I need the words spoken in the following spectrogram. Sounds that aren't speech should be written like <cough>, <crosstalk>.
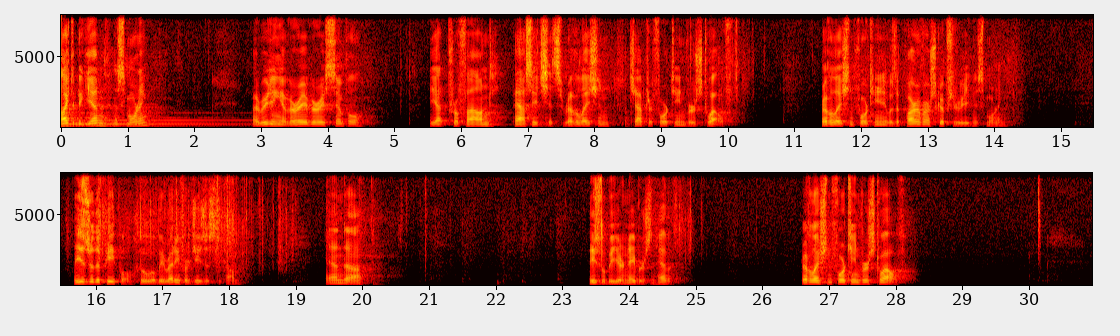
I'd like to begin this morning by reading a very, very simple yet profound passage. It's Revelation chapter 14, verse 12. Revelation 14, it was a part of our scripture reading this morning. These are the people who will be ready for Jesus to come. And uh, these will be your neighbors in heaven. Revelation 14, verse 12.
